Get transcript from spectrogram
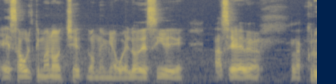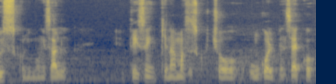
esa última noche donde mi abuelo decide hacer la cruz con limón y sal. Dicen que nada más escuchó un golpe seco.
